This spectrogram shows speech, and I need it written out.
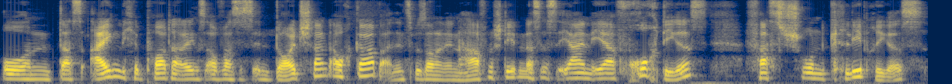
Und das eigentliche Porter allerdings auch, was es in Deutschland auch gab, insbesondere in den Hafenstädten, das ist eher ein eher fruchtiges, fast schon klebriges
